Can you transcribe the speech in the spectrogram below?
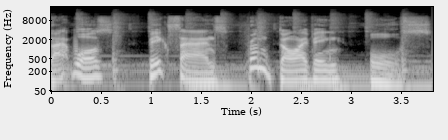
That was Big Sands from Diving Horse.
